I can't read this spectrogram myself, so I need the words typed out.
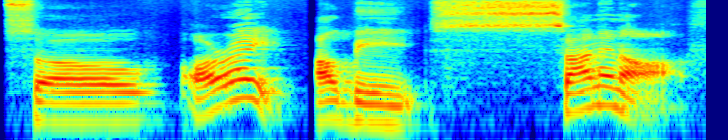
So, all right, I'll be signing off.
